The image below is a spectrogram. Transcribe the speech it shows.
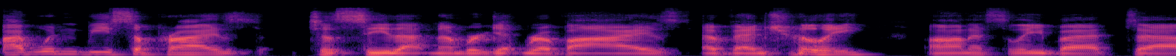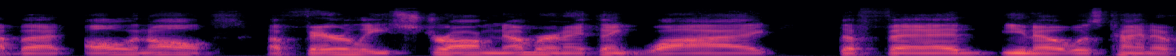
I wouldn't be surprised to see that number get revised eventually honestly but uh, but all in all a fairly strong number and i think why the Fed, you know, was kind of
